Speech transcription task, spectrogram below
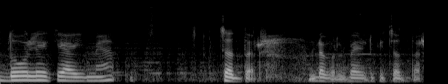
दो लेके आई मैं चादर डबल बेड की चादर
